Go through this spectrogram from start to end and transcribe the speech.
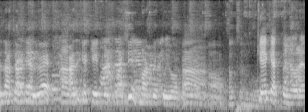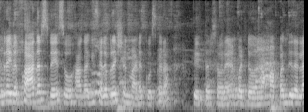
ದಿನಾಚರಣೆ ಅಲ್ವೇ? ಅದಕ್ಕೆ ಕೇಕ್ ಕಟ್ ಮಾಡಿಸಿ ಇದು ಮಾಡಬೇಕು ಇವಾಗ. ಕೇಕ್ ಹಾಕ್ತಾನೆ ಅವ್ರೆ. ಅಂದ್ರೆ ಇವತ್ತು ಫಾದರ್ಸ್ ಡೇ ಸೊ ಹಾಗಾಗಿ ಸೆಲೆಬ್ರೇಷನ್ ಮಾಡೋಕ್ಕೋಸ್ಕರ ಕೇಕ್ ತರ್ಸವ್ರೆ. ಬಟ್ ನಮ್ಮ ಅಪ್ಪಂದಿರೆಲ್ಲ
